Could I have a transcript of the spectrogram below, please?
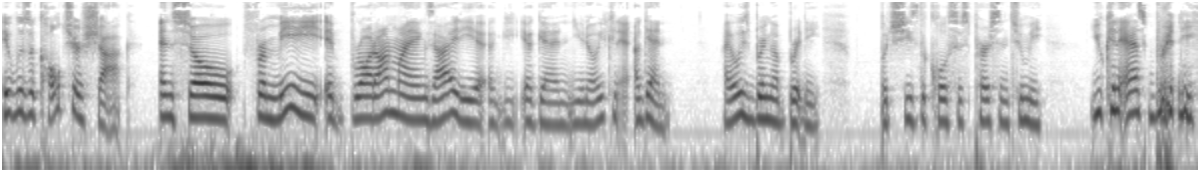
it was a culture shock. And so for me, it brought on my anxiety again. You know, you can, again, I always bring up Brittany, but she's the closest person to me. You can ask Brittany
